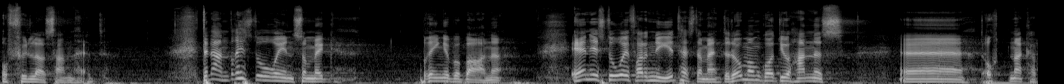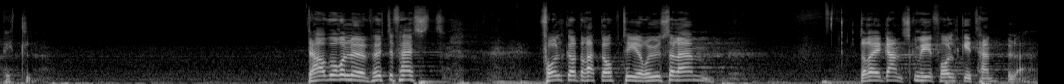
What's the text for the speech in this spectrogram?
og full av sannhet. Den andre historien som jeg bringer på bane, en historie fra Det nye testamentet. Da må vi gå til Johannes eh, 8. kapittel. Det har vært løvhyttefest. Folk har dratt opp til Jerusalem. Det er ganske mye folk i tempelet.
